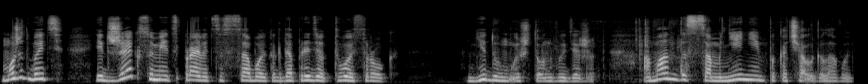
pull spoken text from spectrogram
Может быть, и Джек сумеет справиться с собой, когда придет твой срок?» «Не думаю, что он выдержит». Аманда с сомнением покачала головой.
